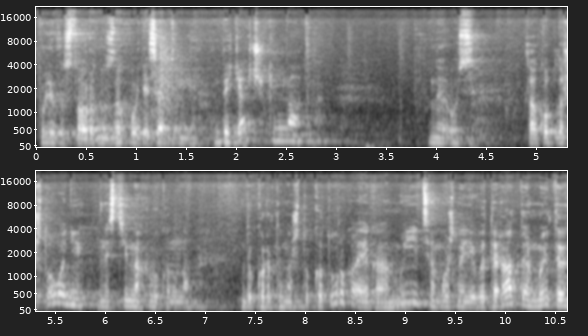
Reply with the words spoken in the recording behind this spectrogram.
По ліву сторону знаходяться дві дитячі кімнати. Вони ось так облаштовані. На стінах виконана декоративна штукатурка, яка миється, можна її витирати, мити.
